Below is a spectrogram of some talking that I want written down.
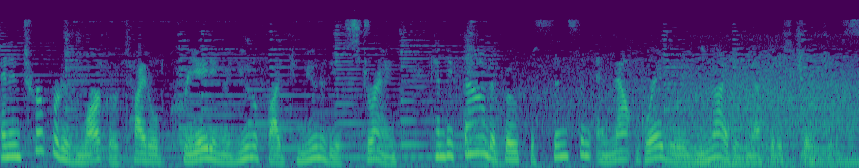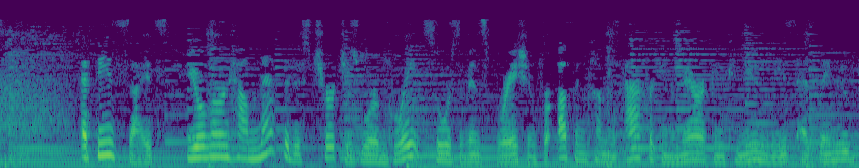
An interpretive marker titled Creating a Unified Community of Strength can be found at both the Simpson and Mount Gregory United Methodist churches. At these sites, You'll learn how Methodist churches were a great source of inspiration for up-and-coming African American communities as they moved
